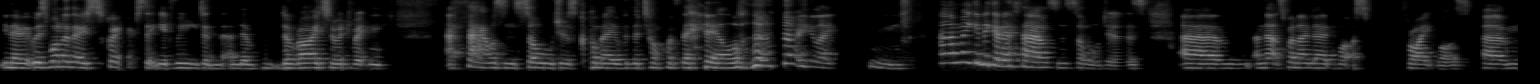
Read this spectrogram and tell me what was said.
You know, it was one of those scripts that you'd read, and, and the the writer had written a thousand soldiers come over the top of the hill. You're like, hmm, how am I going to get a thousand soldiers? Um, and that's when I learned what a sprite was. Um,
